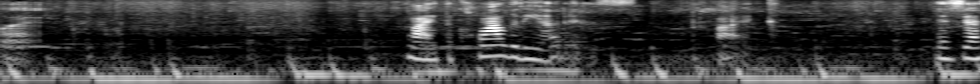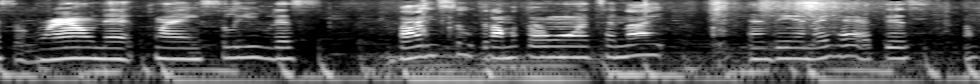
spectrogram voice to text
but like the quality of this, like it's just a round neck, plain sleeveless bodysuit that I'm gonna throw on tonight. And then they had this, I'm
